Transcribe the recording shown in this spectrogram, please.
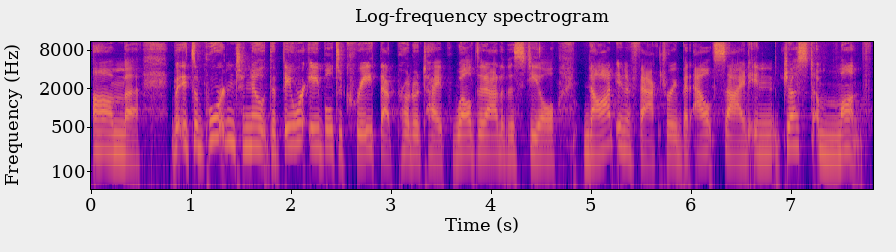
Um, but it's important to note that they were able to create that prototype welded out of the steel, not in a factory, but outside in just a month.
